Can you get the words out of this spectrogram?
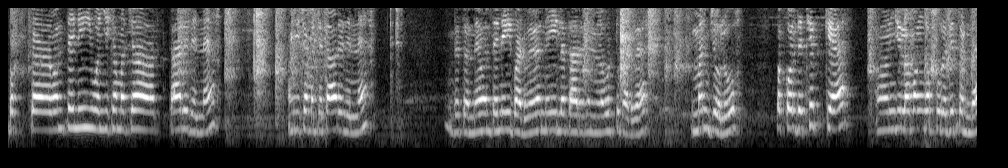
ಬೊಕ್ಕ, ಒಂತೆ ನೆಯ್ಯಿ, ಒಂಜಿ ಚಮಚ ತಾರೆದೆನ್ನೆ ಒಂಜಿ ಚಮಚ ತಾರೆದೆನ್ನೆ ಇಂದ ತಂದೆ, ಒಂತೆ ನೆಯ್ಯಿ ಪಾಡುವೆ. ನೆಯ್ಯಿಲ್ಲ ತಾರೆದೆಣ್ಣೆಲ್ಲ ಒಟ್ಟು ಪಾಡುವೆ. ಮಂಜೋಲು. ಬೊಕ್ಕ ಒಂತೆ ಚಕ್ಕೆ, ಒಂಜಿ ಲವಂಗ ಪೂರ ದಿತ್ತುಂಡೆ.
